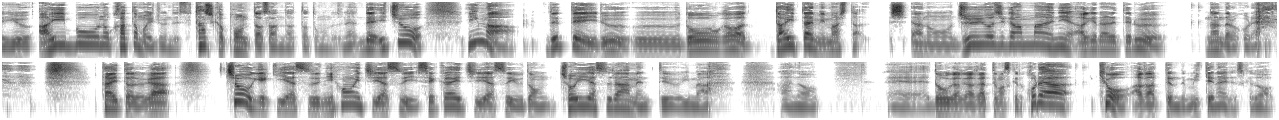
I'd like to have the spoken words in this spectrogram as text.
っていう相棒の方もいるんですよ。確かポンタさんだったと思うんですね。で、一応、今出ている動画は大体見ました。あの、14時間前に上げられてる、なんだろうこれ タイトルが、超激安、日本一安い、世界一安いうどん、ちょい安ラーメンっていう今、あの、えー、動画が上がってますけど、これは今日上がってるんで見てないですけど、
